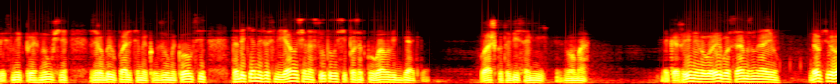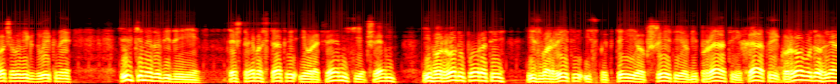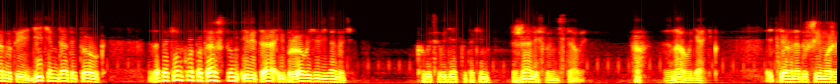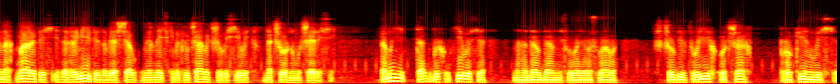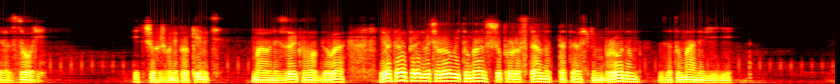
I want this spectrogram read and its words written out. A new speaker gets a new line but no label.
Лісник пригнувся, зробив пальцями козу Миколці, та дитя не засміялося, насупилось і позадкувало від дядька. Важко тобі самій з двома. Не кажи, не говори, бо сам знаю. До всього чоловік звикне, тільки не до біди. Це ж треба стати і орачем, і сіячем, і городу порати, і зварити, і спекти, і обшити, і обіпрати, і хату, і корову доглянути, і дітям дати толк. За таким клопотарством і літа, і брови зів'януть. Коли це ви, дядьку, таким жалісливим стали? Ха, знову дядько. Від цього на душі може нахмаритись і загриміти, забрящав комірницькими ключами, що висіли на чорному чересі. А мені так би хотілося, нагадав давні слова Ярослава, щоб і в твоїх очах прокинулися зорі. Від чого ж вони прокинуться? Мало не зойкнула вдова, і отой передвечоровий туман, що проростав над татарським бродом, затуманив її.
